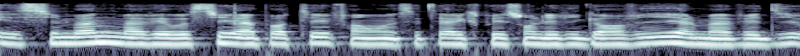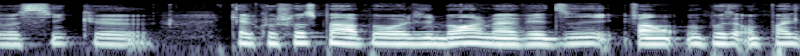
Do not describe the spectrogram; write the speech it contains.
et Simone m'avait aussi apporté, enfin, c'était à l'exposition de Lévi-Gorvy, elle m'avait dit aussi que quelque chose par rapport au Liban. Elle m'avait dit, enfin, on, parlait,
